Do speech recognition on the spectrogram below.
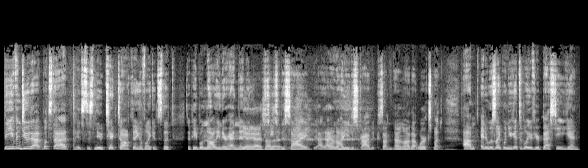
They even do that. What's that? It's this new TikTok thing of like it's the the people nodding their head and then Yeah, like, yeah, I saw see to the side. I, I don't know how you describe it because I don't know how that works, but um, and it was like when you get to play with your bestie again,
